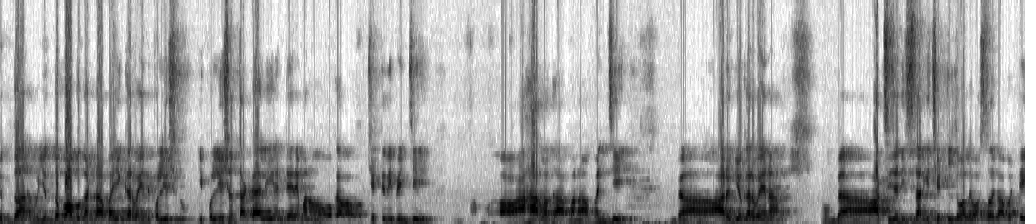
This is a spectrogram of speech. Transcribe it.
యుద్ధ యుద్ధ బాంబు కంటా భయంకరమైంది పొల్యూషన్. ఈ పొల్యూషన్ తగ్గాలి అంటేనే మనం ఒక చెట్టుని పెంచి ఆహారాల మన మంచి ఆరోగ్యకరమైన ఆక్సిజన్ ఇస్తానికి చెట్లతో వల్లే వస్తుంది కాబట్టి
